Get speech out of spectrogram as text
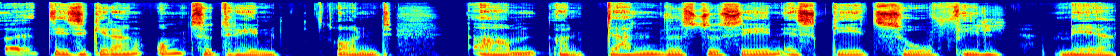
äh, diese Gedanken umzudrehen. Und, ähm, und dann wirst du sehen, es geht so viel mehr.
